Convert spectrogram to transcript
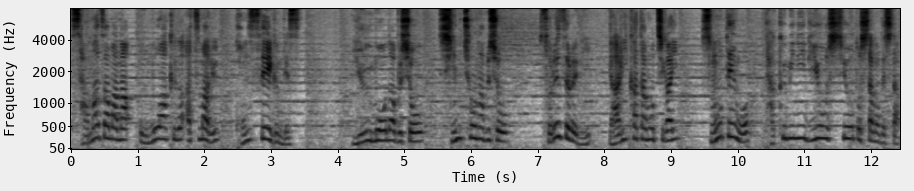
様々な思惑が集まる混成軍です。勇猛な武将慎重な武将それぞれにやり方も違いその点を巧みに利用しようとしたのでした。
